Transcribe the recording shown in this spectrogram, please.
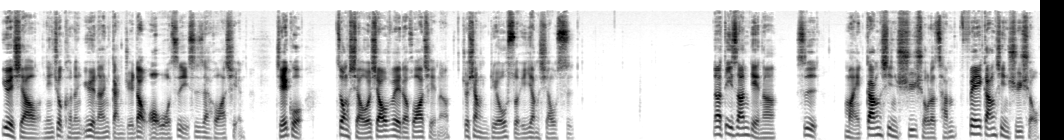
越小，你就可能越难感觉到哦，我自己是在花钱，结果。这种小额消费的花钱呢，就像流水一样消失。那第三点呢，是买刚性需求的产非刚性需求、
